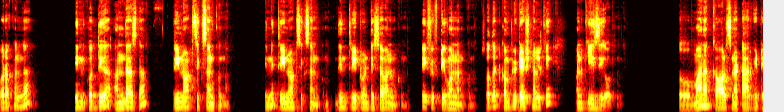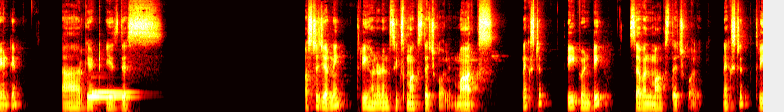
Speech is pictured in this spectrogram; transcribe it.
ఓ రకంగా దీన్ని కొద్దిగా అందాజ్గా త్రీ నాట్ సిక్స్ అనుకుందాం. దీన్ని త్రీ నాట్ సిక్స్ అనుకుందాం. దీన్ని త్రీ ట్వంటీ సెవెన్ అనుకుందాం. త్రీ ఫిఫ్టీ వన్ అనుకుందాం. సో దట్ కంప్యూటేషనల్కి మనకి ఈజీ అవుతుంది. సో మనకు కావాల్సిన టార్గెట్ ఏంటి? Target is this first journey three hundred and six marks తెచ్చుకోవాలి. Marks next three twenty seven marks తెచ్చుకోవాలి. Next three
